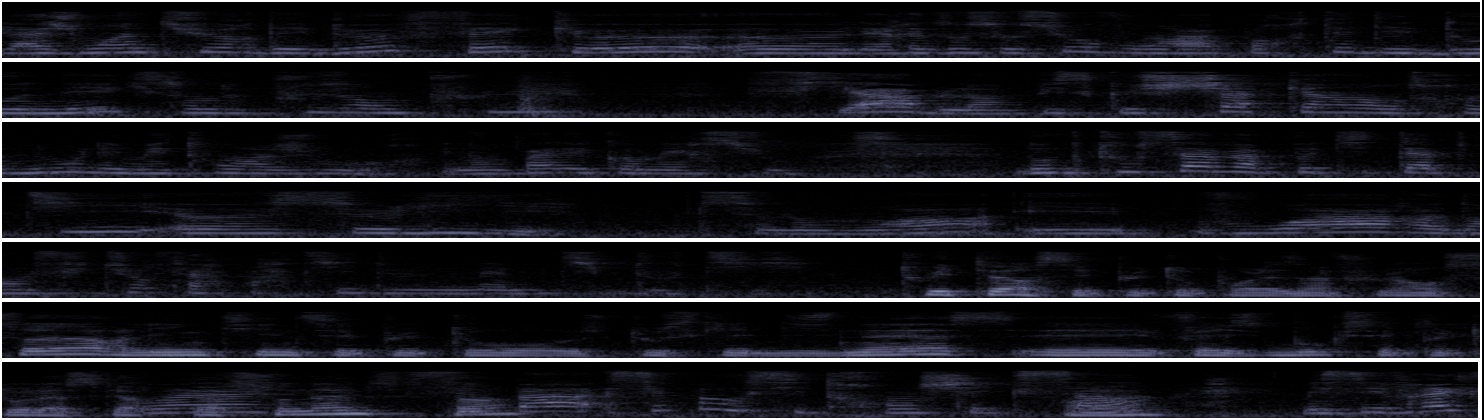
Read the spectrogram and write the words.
La jointure des deux fait que euh, les réseaux sociaux vont apporter des données qui sont de plus en plus fiables, hein, puisque chacun d'entre nous les mettons à jour, et non pas les commerciaux. Donc tout ça va petit à petit euh, se lier, selon moi, et voir dans le futur faire partie du même type d'outils. Twitter, c'est plutôt pour les influenceurs, LinkedIn, c'est plutôt tout ce qui est business, et Facebook, c'est plutôt la sphère personnelle, c'est ça C'est pas aussi tranché que ça, mais c'est vrai que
